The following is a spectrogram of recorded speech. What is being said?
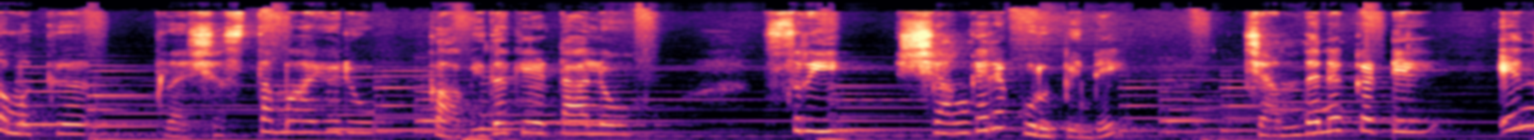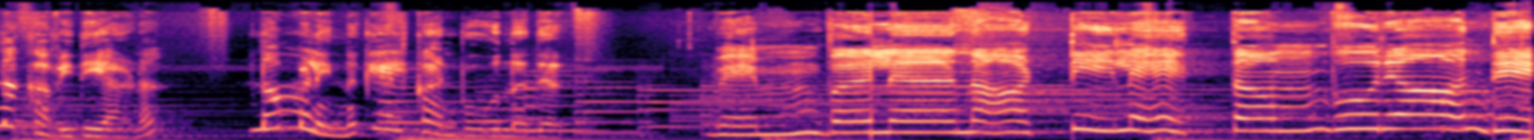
നമുക്ക് പ്രശസ്തമായൊരു കവിത കേട്ടാലോ? ശ്രീ ശങ്കരക്കുറുപ്പിന്റെ ചന്ദനക്കട്ടിൽ എന്ന കവിതയാണ് നമ്മൾ ഇന്ന് കേൾക്കാൻ പോകുന്നത്. വെമ്പല നാട്ടിലെ തമ്പുരാന്തേ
